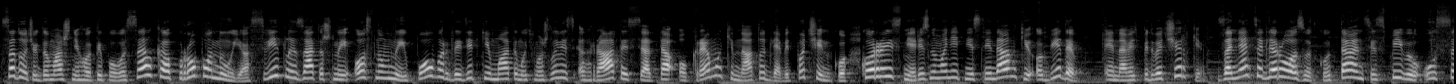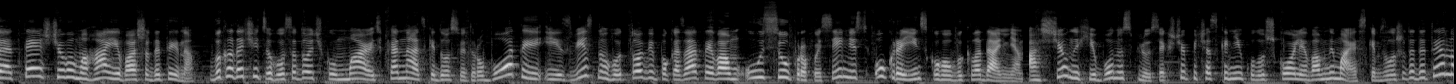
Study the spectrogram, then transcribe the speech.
Садочок домашнього типу веселка пропонує світлий затишний основний поверх, де дітки матимуть можливість гратися та окрему кімнату для відпочинку, корисні різноманітні сніданки, обіди і навіть підвечірки. Заняття для розвитку, танці, співи усе те, що вимагає ваша дитина. Викладачі цього садочку мають канадський досвід роботи і, звісно, готові показати вам усю професійність українського викладання. А ще у них є бонус плюс. Якщо під час канікул у школі вам немає з ким залишити дитину,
